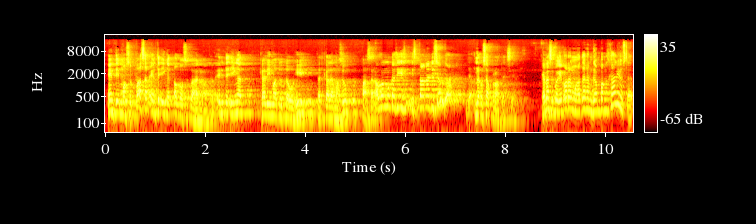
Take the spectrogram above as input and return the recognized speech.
Ente masuk pasar ente ingat Allah Subhanahu wa taala. Ente ingat kalimat tauhid tatkala masuk pasar. Allah mau kasih istana di surga, enggak usah protes ya. Karena sebagian orang mengatakan gampang sekali Ustaz.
